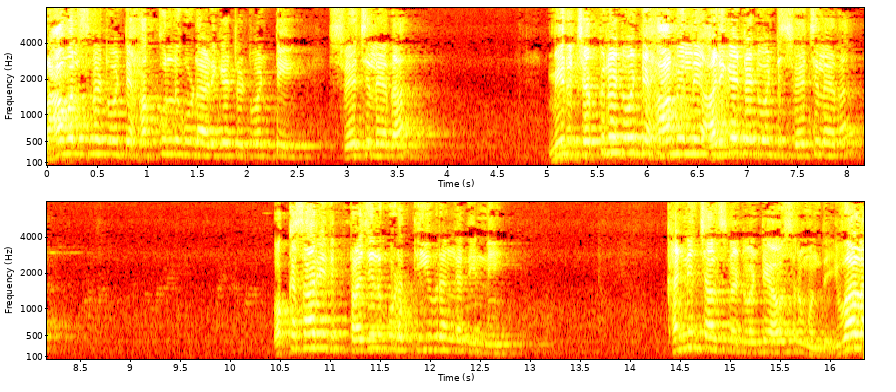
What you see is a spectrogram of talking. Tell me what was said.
రావలసినటువంటి హక్కుల్ని కూడా అడిగేటటువంటి స్వేచ్ఛ లేదా? మీరు చెప్పినటువంటి హామీల్ని అడిగేటటువంటి స్వేచ్ఛ లేదా? ఒక్కసారి ఇది ప్రజలు కూడా తీవ్రంగా దీన్ని ఖండించాల్సినటువంటి అవసరం ఉంది. ఇవాళ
